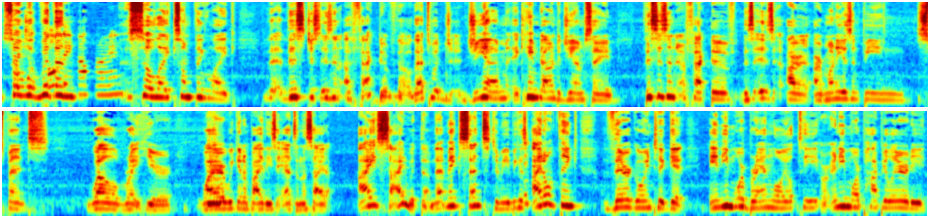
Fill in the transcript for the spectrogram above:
so, but then, so like something like th- this just isn't effective, though. That's what G- GM. It came down to GM saying this isn't effective. This is our our money isn't being spent well right here. Why Mm-hmm. are we going to buy these ads on the side? I side with them. That makes sense to me because I don't think they're going to get any more brand loyalty or any more popularity.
